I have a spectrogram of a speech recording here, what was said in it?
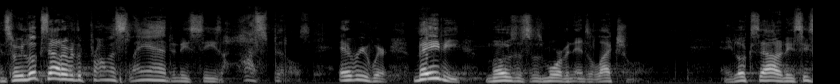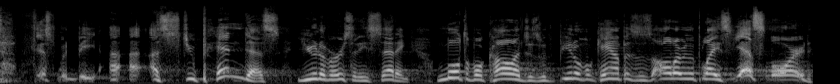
And so he looks out over the promised land and he sees hospitals everywhere. Maybe Moses is more of an intellectual. And he looks out and he sees, oh, this would be a, a, stupendous university setting. Multiple colleges with beautiful campuses all over the place. Yes, Lord,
